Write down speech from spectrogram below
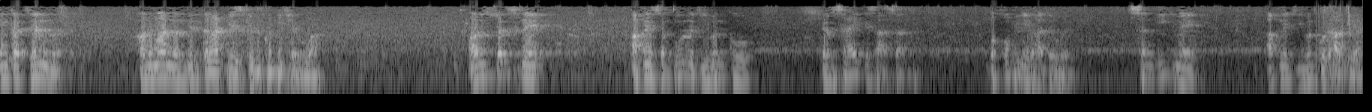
इनका जन्म हनुमान मंदिर कनाट प्लेस के बिल्कुल पीछे हुआ। और इस शख्स ने अपने संपूर्ण जीवन को व्यवसाय के साथ साथ बखूबी निभाते हुए संगीत में अपने जीवन को ढाल दिया।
